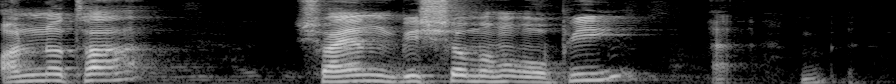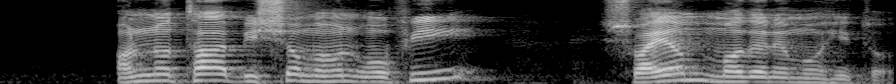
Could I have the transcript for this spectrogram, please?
Annatha Swayam Vishwamahan Opi uh, Annatha Vishwamahan Opi Swayam Madane Mohito.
